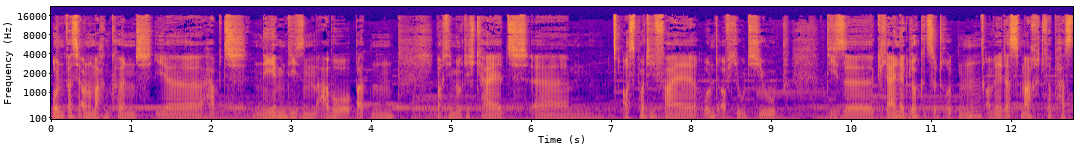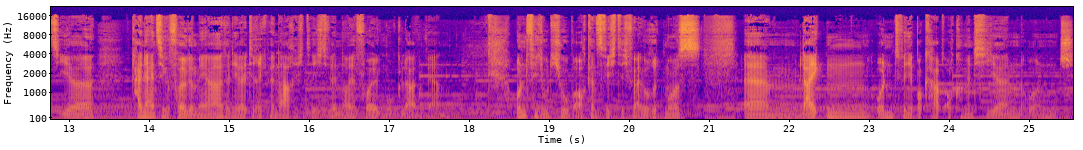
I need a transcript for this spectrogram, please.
Und was ihr auch noch machen könnt, ihr habt neben diesem Abo-Button noch die Möglichkeit, ähm, auf Spotify und auf YouTube diese kleine Glocke zu drücken. Und wenn ihr das macht, verpasst ihr keine einzige Folge mehr, denn ihr werdet direkt benachrichtigt, wenn neue Folgen hochgeladen werden. Und für YouTube auch ganz wichtig für den Algorithmus. Ähm, liken und wenn ihr Bock habt, auch kommentieren und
